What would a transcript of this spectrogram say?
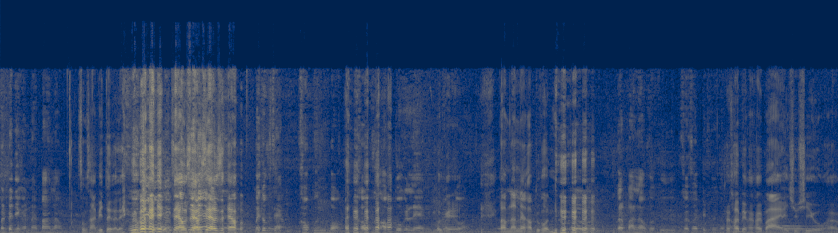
มันเป็นอย่างนั้นไหมบ้านเรา สงสารพี่เต๋อเลยโอ้ย แซวแซวแซวแซวไม่ต้องแซวเขาเพิ่งบอกเขาเพิ่งออกตัวกันแรงอยู่โอเคก่อนตามนั้นแหละครับทุกคน เออแต่บ้านเราก็คือค่อยๆเป็นค่อยๆค่อยๆเป็นค่อยๆไปชิวๆครับ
